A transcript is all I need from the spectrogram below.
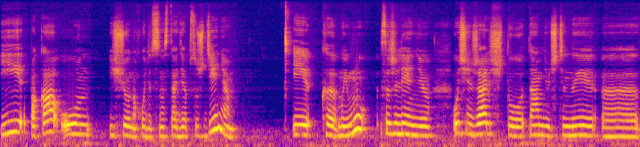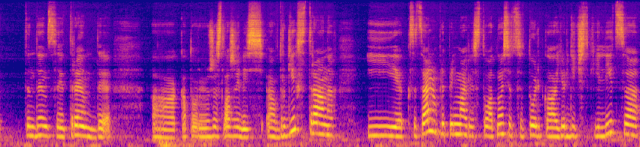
и пока он еще находится на стадии обсуждения, и к моему сожалению, очень жаль, что там не учтены э, тенденции, тренды, э, которые уже сложились в других странах. И к социальному предпринимательству относятся только юридические лица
